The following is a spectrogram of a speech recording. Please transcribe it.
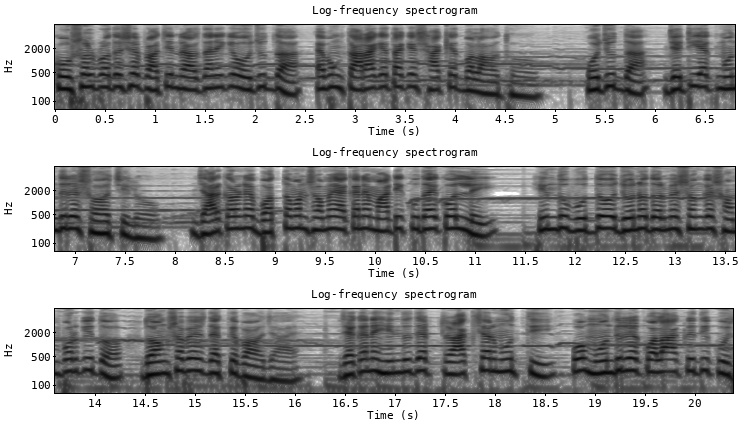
কৌশল প্রদেশের প্রাচীন রাজধানীকে অযোধ্যা এবং তার আগে তাকে সাকেত বলা হতো। অযোধ্যা, যেটি এক মন্দিরের শহর ছিল। যার কারণে বর্তমান সময়ে এখানে মাটি খুদাই করলেই হিন্দু, বুদ্ধ ও জৈন ধর্মের সঙ্গে সম্পর্কিত ধ্বংসাবেশ দেখতে পাওয়া যায়, যেখানে হিন্দুদের ট্রাকচার মূর্তি ও মন্দিরের কলা আকৃতি কুচ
